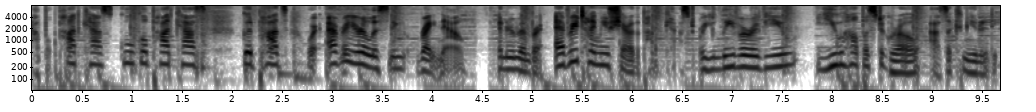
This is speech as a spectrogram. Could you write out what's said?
Apple Podcasts, Google Podcasts, Good Pods, wherever you're listening right now. And remember, every time you share the podcast or you leave a review, you help us to grow as a community.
